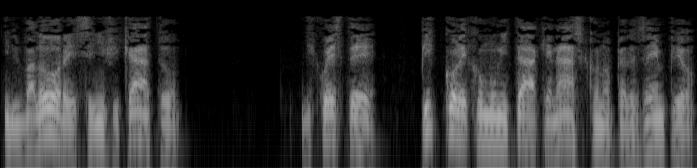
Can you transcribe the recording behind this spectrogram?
il valore, il significato di queste piccole comunità che nascono, per esempio,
